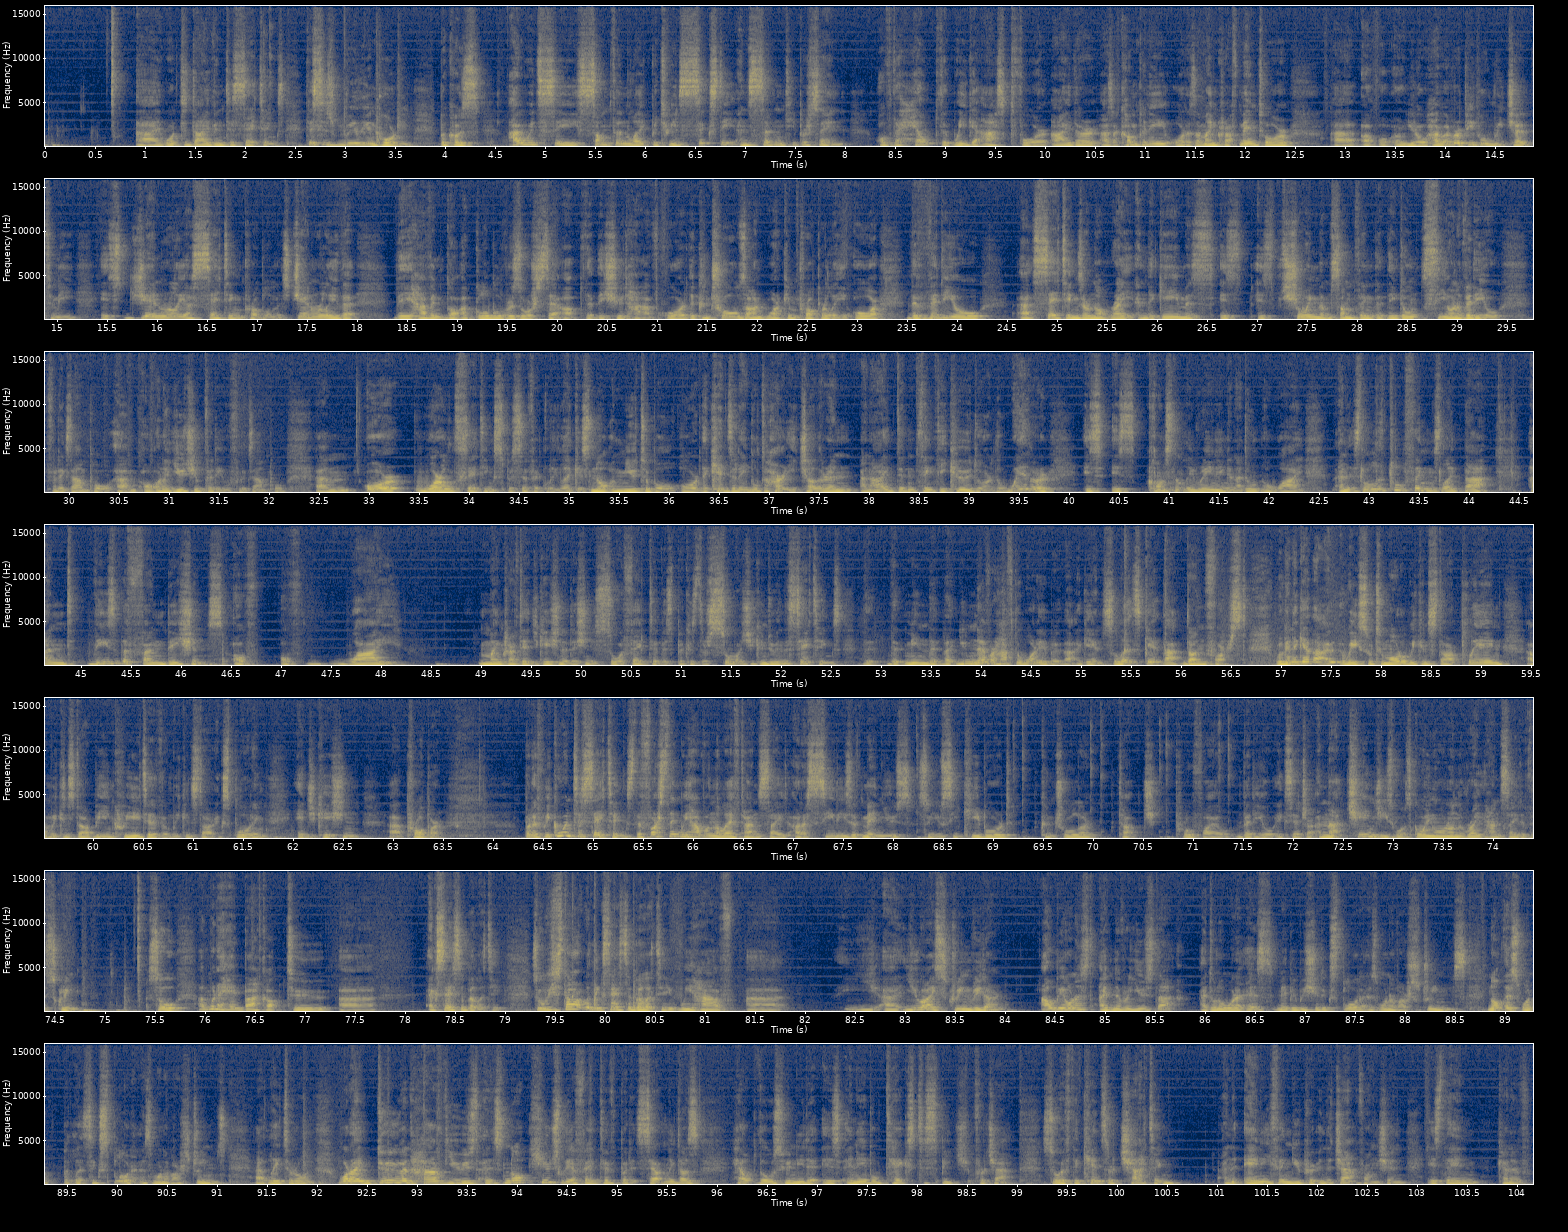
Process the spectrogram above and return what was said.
I want to dive into settings. This is really important because I would say something like between 60 and 70% of the help that we get asked for, either as a company or as a Minecraft mentor, uh, or, or, you know, however people reach out to me, it's generally a setting problem. It's generally that they haven't got a global resource set up that they should have, or the controls aren't working properly, or the video uh, settings are not right, and the game is is is showing them something that they don't see on a video for example, um, on a YouTube video, for example, um, or world settings specifically, like it's not immutable, or the kids are able to hurt each other and, and I didn't think they could, or the weather is, is constantly raining and I don't know why. And it's little things like that. And these are the foundations of, of why Minecraft Education Edition is so effective is because there's so much you can do in the settings that, that mean that, that you never have to worry about that again. So let's get that done first. We're going to get that out of the way so tomorrow we can start playing and we can start being creative and we can start exploring education uh, proper. But if we go into settings, the first thing we have on the left hand side are a series of menus. So you'll see keyboard, controller, touch, profile, video, etc. And that changes what's going on on the right hand side of the screen. So I'm going to head back up to uh, accessibility. So we start with accessibility. We have uh, UI uh, screen reader. I'll be honest, I've never used that. I don't know what it is. Maybe we should explore it as one of our streams. Not this one, but let's explore it as one of our streams uh, later on. What I do and have used, and it's not hugely effective, but it certainly does help those who need it, is enable text to speech for chat. So if the kids are chatting and anything you put in the chat function is then kind of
